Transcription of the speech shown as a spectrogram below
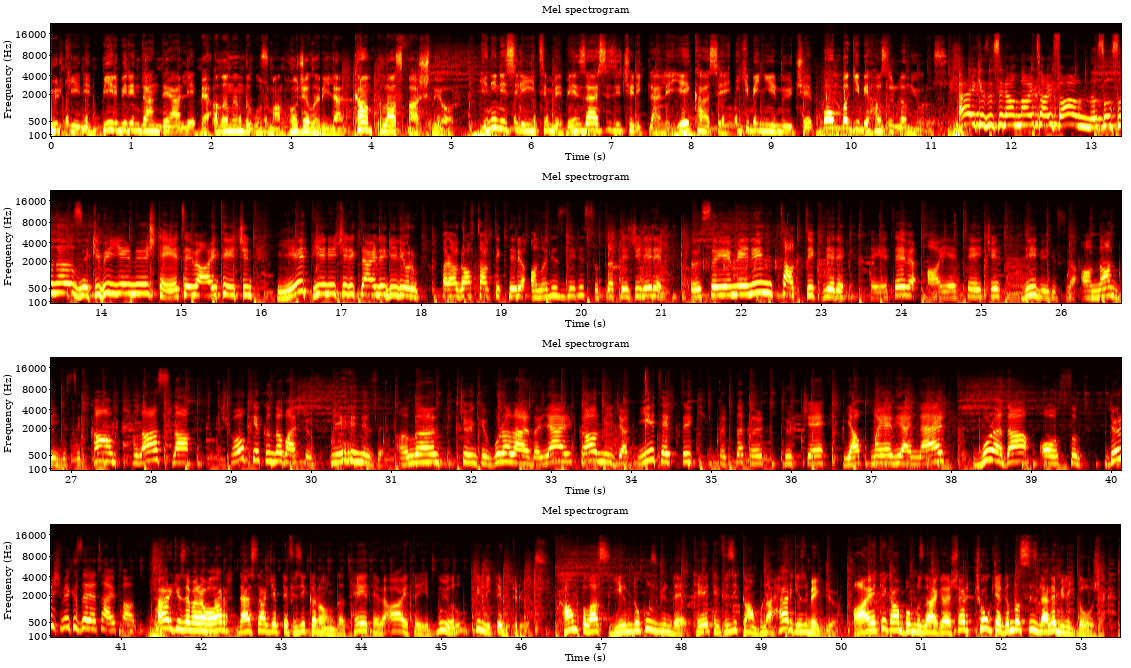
Türkiye'nin birbirinden değerli ve alanında uzman hocalarıyla Camp Plus başlıyor. Yeni nesil eğitim ve benzersiz içeriklerle YKS 2023'e bomba gibi hazırlanıyoruz. Herkese selamlar tayfam. Nasılsınız? 2023 TYT ve AYT için yepyeni içeriklerle geliyorum. Paragraf taktikleri, analizleri, stratejileri, ÖSYM'nin taktikleri, TYT ve AYT için dil bilgisi ve anlam bilgisi Camp Plus'la çok yakında başlıyoruz. Yerinizi alın çünkü buralarda yer kalmayacak. Niyet ettik 40'ta 40 Türkçe yapmaya diyenler burada olsun. Görüşmek üzere tayfam. Herkese merhabalar. Dersler Cepte Fizik kanalında TYT ve AYT'yi bu yıl birlikte bitiriyoruz. Kamp Plus 29 günde TYT Fizik kampına herkesi bekliyor. AYT kampımızda arkadaşlar çok yakında sizlerle birlikte olacak.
